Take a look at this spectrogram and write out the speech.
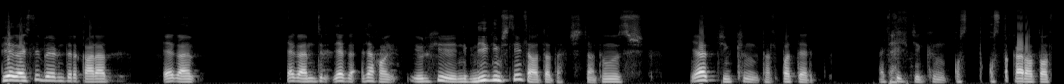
би яг ажлын байран дээр гараад яг яг амьдр яг яг гоо ерхий нэг нийгэмшлийн л одоод авчиж байгаа. Түүнээс яг жинхэнэ талбай дээр ажлыг жинхэнэ гус гусдаг гараад бол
